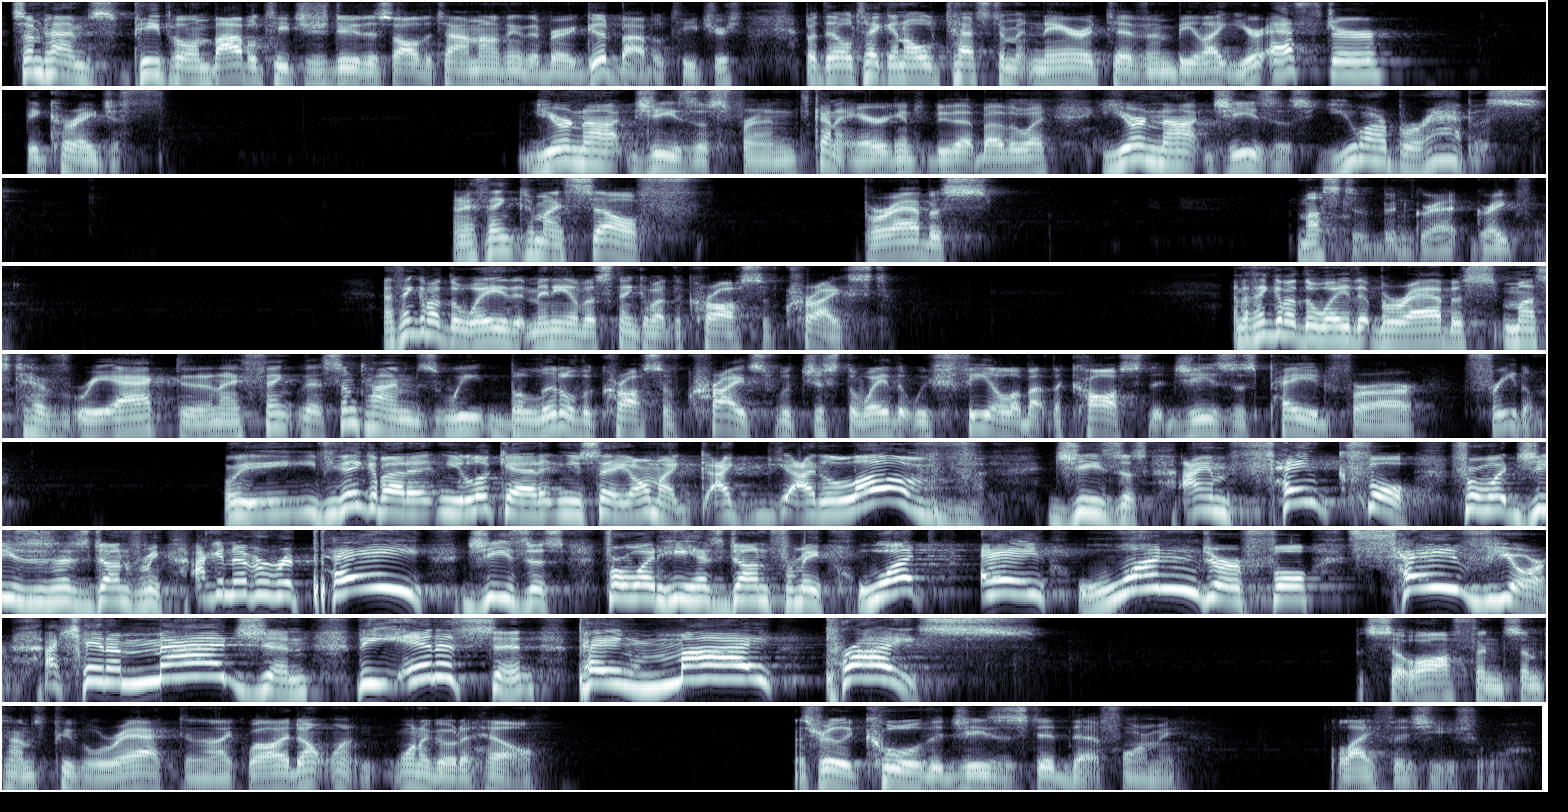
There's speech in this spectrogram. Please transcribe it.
Sometimes people and Bible teachers do this all the time. I don't think they're very good Bible teachers, but they'll take an Old Testament narrative and be like, You're Esther, be courageous. You're not Jesus, friend. It's kind of arrogant to do that, by the way. You're not Jesus. You are Barabbas. And I think to myself, Barabbas must have been grateful. I think about the way that many of us think about the cross of Christ. And I think about the way that Barabbas must have reacted, and I think that sometimes we belittle the cross of Christ with just the way that we feel about the cost that Jesus paid for our freedom. Well, if you think about it and you look at it and you say, oh my, I, I love Jesus. I am thankful for what Jesus has done for me. I can never repay Jesus for what he has done for me. What a wonderful Savior. I can't imagine the innocent paying my price. But so often, sometimes people react and they're like, well, I don't want, want to go to hell. It's really cool that Jesus did that for me. Life as usual.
